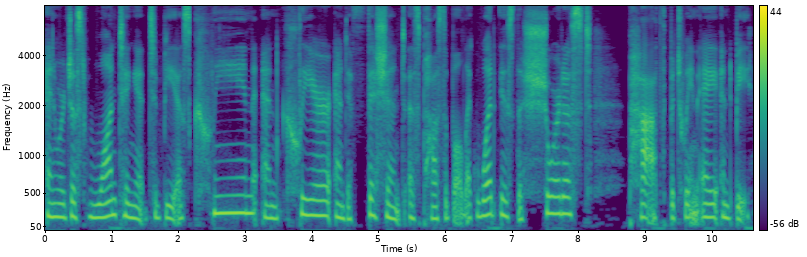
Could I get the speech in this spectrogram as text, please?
and we're just wanting it to be as clean and clear and efficient as possible. Like, what is the shortest path between A and B?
